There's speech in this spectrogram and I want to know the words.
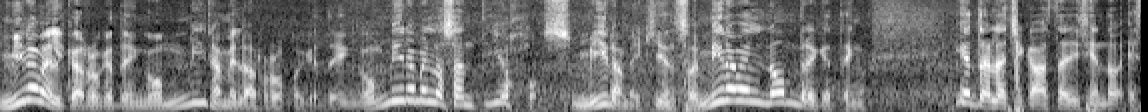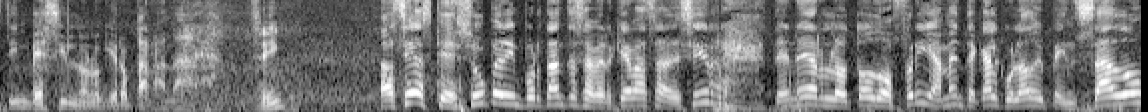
mírame el carro que tengo, mírame la ropa que tengo, mírame los anteojos, mírame quién soy, mírame el nombre que tengo. Y entonces la chica va a estar diciendo, este imbécil no lo quiero para nada, ¿sí? Así es que es súper importante saber qué vas a decir, tenerlo todo fríamente calculado y pensado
